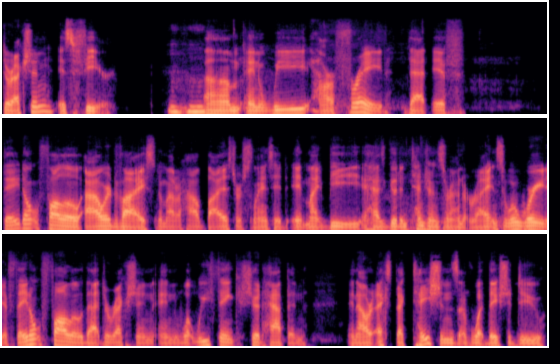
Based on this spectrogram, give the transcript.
direction is fear. Mm-hmm. Um, and we yeah. are afraid that if they don't follow our advice, no matter how biased or slanted it might be, it has good intentions around it, right? And so we're worried if they don't follow that direction and what we think should happen and our expectations of what they should do,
